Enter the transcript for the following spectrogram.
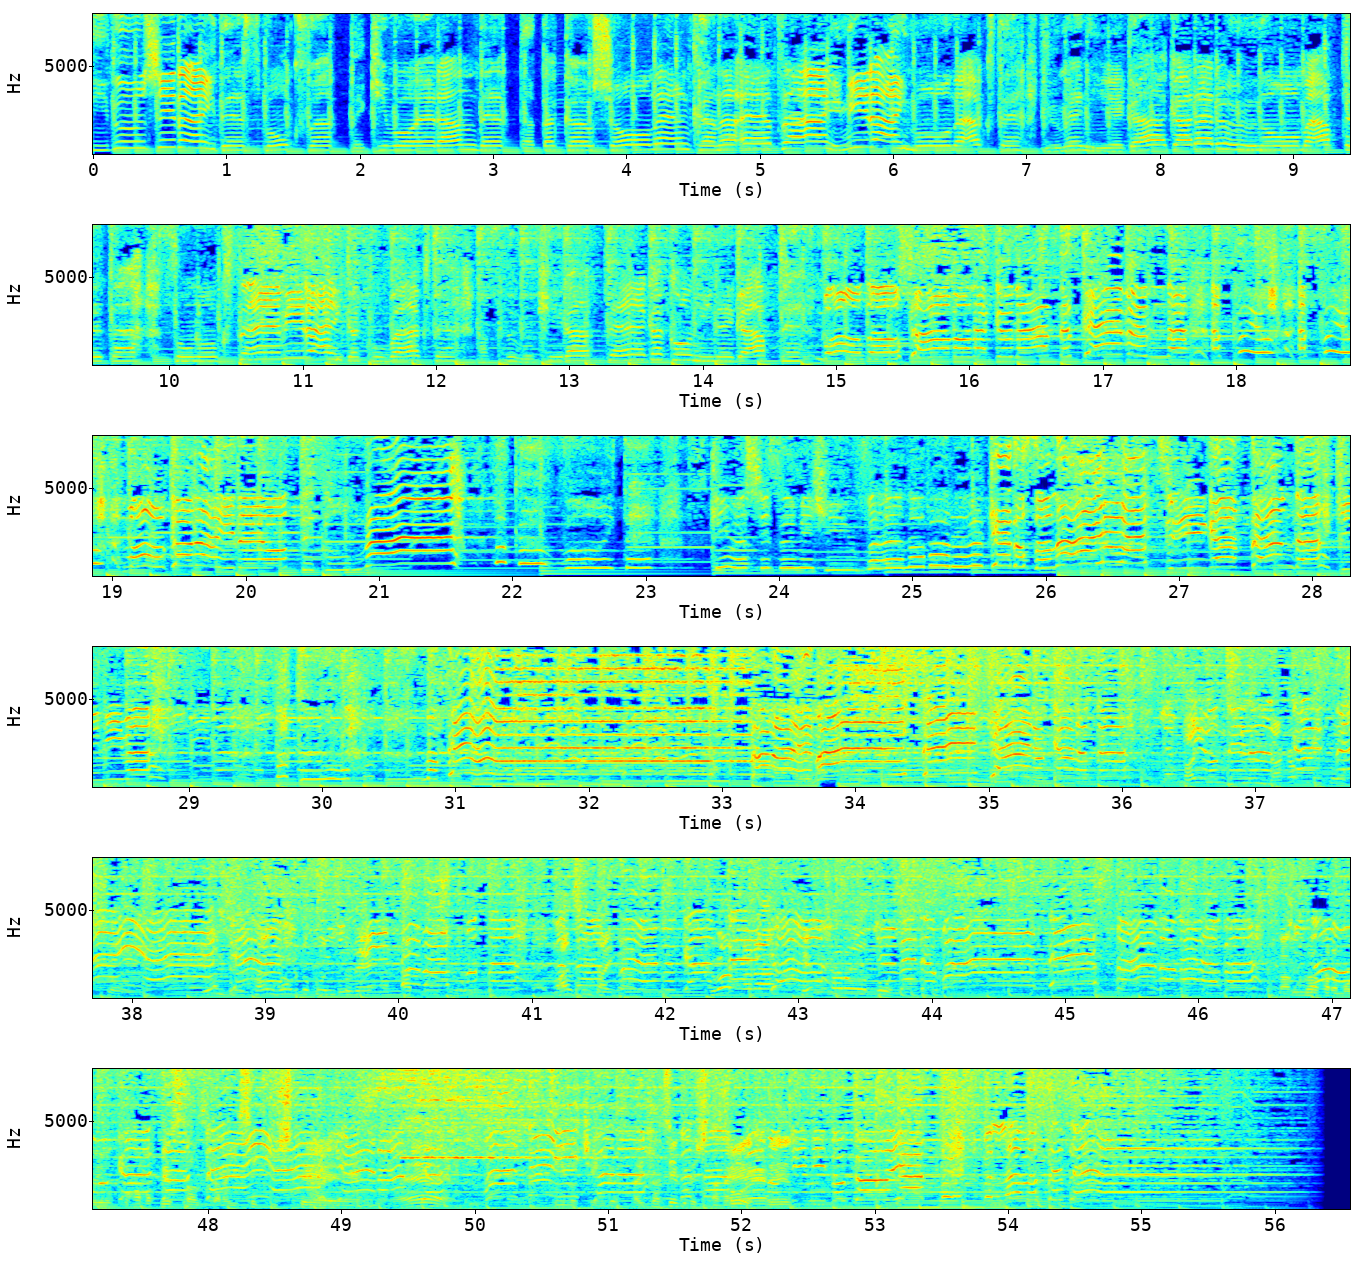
気分次第です。僕は敵を選んで戦う少年叶えたい未来もなくて夢に描かれるのを待ってた。そのくせ未来が怖くて明日を嫌って過去に願って。もうどうしようもなくなってスケブンだ。明日よ明日よもう来ないでよって。そんな僕を置いて月は沈み日は昇る。けどそのホールドポイントで初優勝阪神タイガース桑原健太郎投手。まあ、桑原も横浜ベイスターズから移籍して、ね、次のチームで大活躍でしたね。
